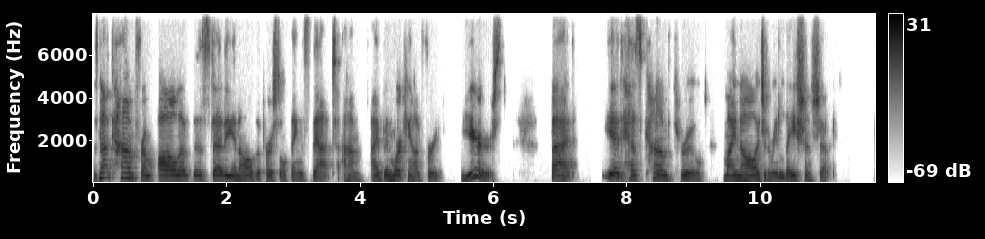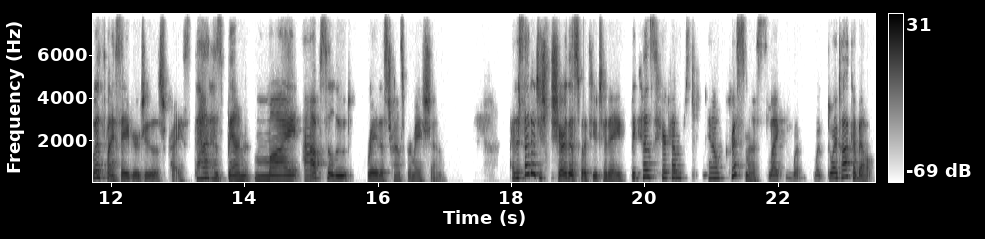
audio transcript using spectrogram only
does not come from all of the study and all of the personal things that um, I've been working on for years, but it has come through my knowledge and relationship with my Savior Jesus Christ. That has been my absolute greatest transformation. I decided to share this with you today because here comes, you know, Christmas. Like, what, what do I talk about?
